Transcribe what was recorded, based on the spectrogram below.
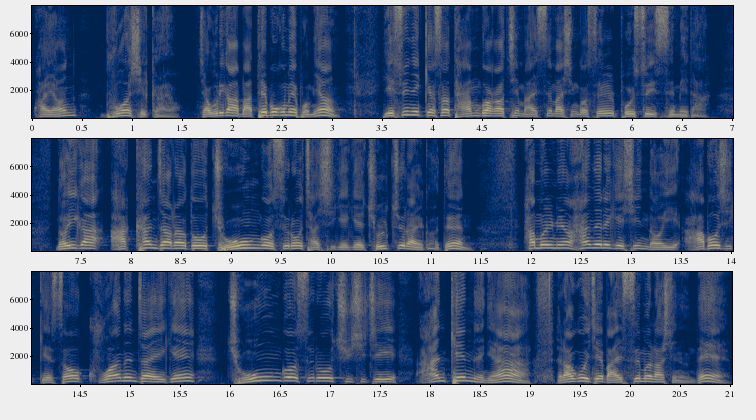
과연 무엇일까요? 자, 우리가 마태복음에 보면 예수님께서 다음과 같이 말씀하신 것을 볼 수 있습니다. 너희가 악한 자라도 좋은 것으로 자식에게 줄줄 알거든 하물며 하늘에 계신 너희 아버지께서 구하는 자에게 좋은 것으로 주시지 않겠느냐라고 이제 말씀을 하시는데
